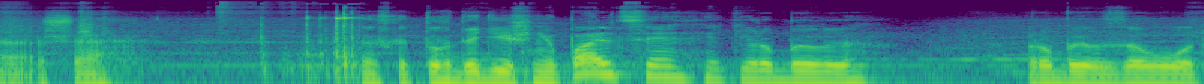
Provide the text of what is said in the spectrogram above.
Е, Ще так сказати, тугдедішні пальці, які робили, робив завод.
